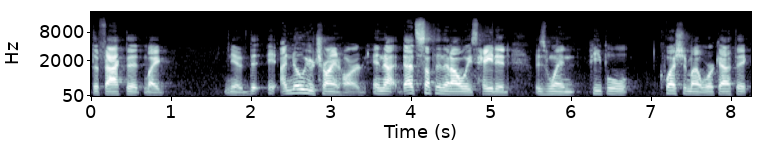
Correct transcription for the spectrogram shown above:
the fact that, like, you know, th- I know you're trying hard. And that, that's something that I always hated is when people question my work ethic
